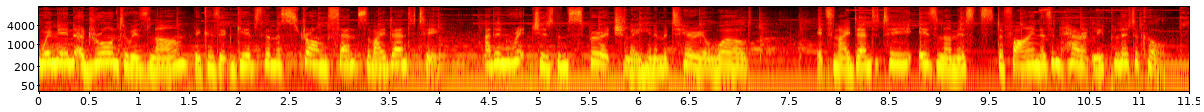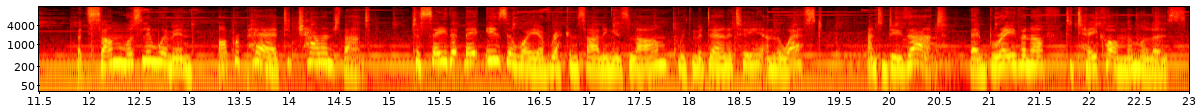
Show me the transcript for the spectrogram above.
Women are drawn to Islam because it gives them a strong sense of identity and enriches them spiritually in a material world. It's an identity Islamists define as inherently political. But some Muslim women are prepared to challenge that, to say that there is a way of reconciling Islam with modernity and the West, and to do that, they're brave enough to take on the mullahs.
